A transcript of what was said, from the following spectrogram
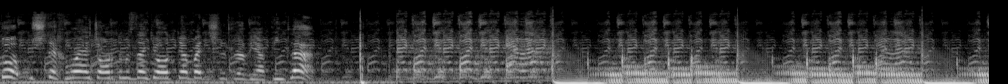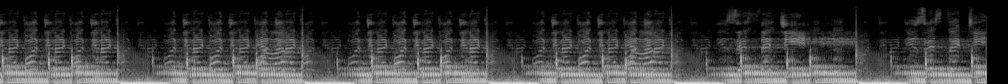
To'p 3 ta himoyachi ortimizdan kelayotgan payt ishlatiladigan fintlar.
